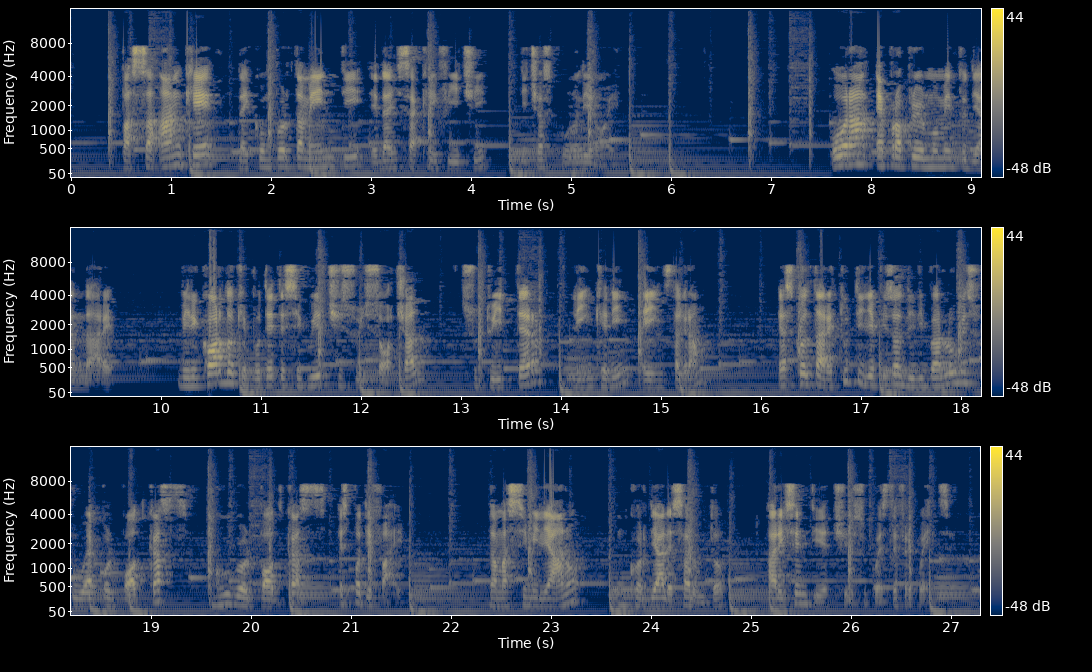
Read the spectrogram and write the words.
passa anche dai comportamenti e dai sacrifici di ciascuno di noi. Ora è proprio il momento di andare. Vi ricordo che potete seguirci sui social, su Twitter, LinkedIn e Instagram e ascoltare tutti gli episodi di Barlume su Apple Podcasts, Google Podcasts e Spotify. Da Massimiliano un cordiale saluto, a risentirci su queste frequenze.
